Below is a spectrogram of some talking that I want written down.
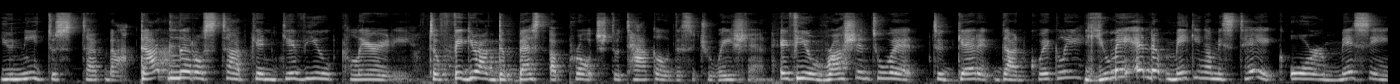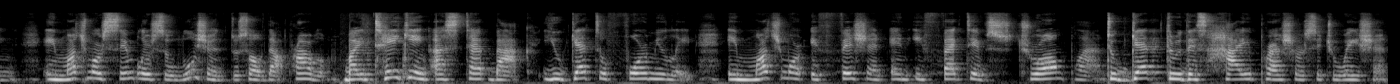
you need to step back. That little step can give you clarity to figure out the best approach to tackle the situation. If you rush into it to get it done quickly, you may end up making a mistake or missing a much more simpler solution to solve that problem. By a step back, you get to formulate a much more efficient and effective, strong plan to get through this high pressure situation.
